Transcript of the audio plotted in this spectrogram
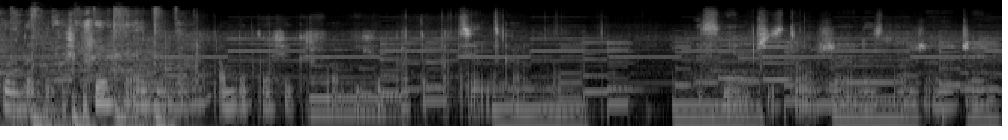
Kurde, kogoś przyjechałem chyba, albo to się krwawi chyba ta pacjentka. Więc nie wiem, czy zdążę, ale zdążę raczej.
